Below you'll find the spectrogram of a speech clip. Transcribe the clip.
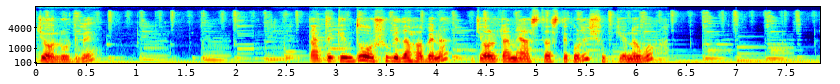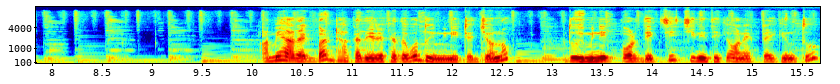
জল উঠবে। তাতে কিন্তু অসুবিধা হবে না, জলটা আমি আস্তে আস্তে করে শুকিয়ে নেব। আমি আর একবার ঢাকা দিয়ে রেখে দেবো দুই মিনিটের জন্য। দুই মিনিট পর দেখছি চিনি থেকে অনেকটাই কিন্তু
